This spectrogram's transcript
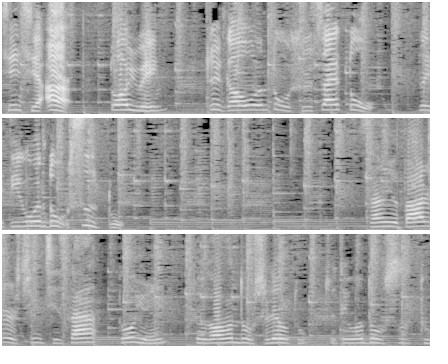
星期二，多云。最高温度十三度，最低温度四度。三月八日星期三，多云，最高温度十六度，最低温度四度。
